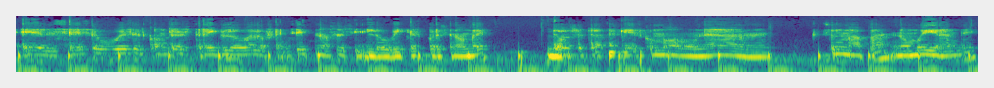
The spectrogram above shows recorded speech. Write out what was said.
El CSGO es el Counter Strike Global Offensive, no sé si lo ubiques por ese nombre. No. Pero se trata que es como una... mm, Es un mapa no muy grande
